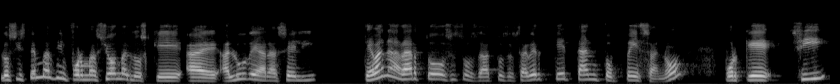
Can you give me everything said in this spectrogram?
los sistemas de información a los que eh, alude Araceli te van a dar todos esos datos de saber qué tanto pesa, ¿no? Porque sí,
